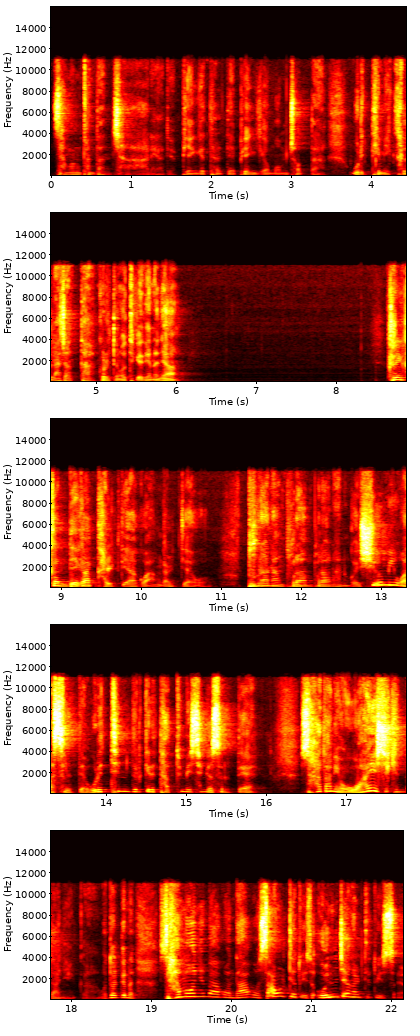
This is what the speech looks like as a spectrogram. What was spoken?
상황 판단 잘 해야 돼요. 비행기 탈 때 비행기가 멈췄다. 우리 팀이 갈라졌다. 그럴 때는 어떻게 되느냐 그러니까 내가 갈 때하고 안 갈 때하고 불안한 불안 불안하는 거예요. 시험이 왔을 때 우리 팀들끼리 다툼이 생겼을 때 사단이 와해시킨다니까. 어떨 때는 사모님하고 나하고 싸울 때도 있어 언쟁할 때도 있어요.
